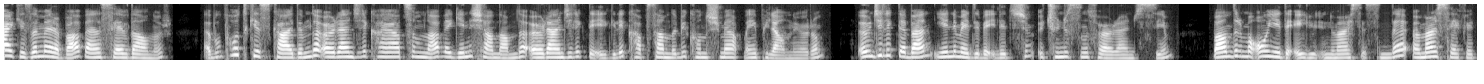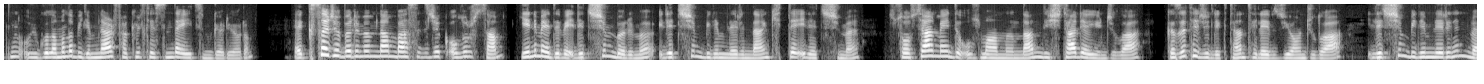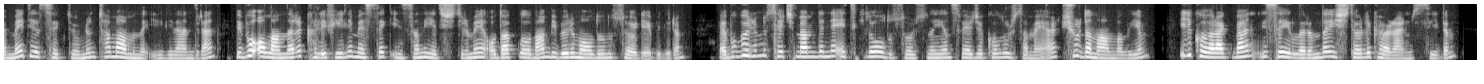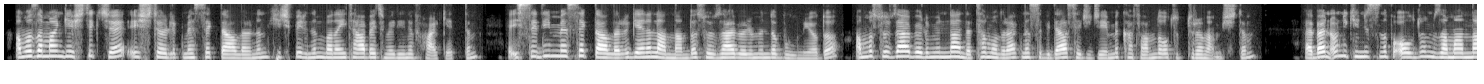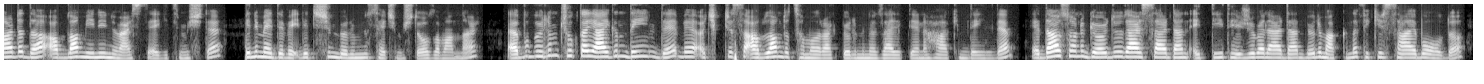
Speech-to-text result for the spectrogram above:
Herkese merhaba, ben Sevda Nur. E, Bu podcast kaydımda öğrencilik hayatımla ve geniş anlamda öğrencilikle ilgili kapsamlı bir konuşma yapmayı planlıyorum. Öncelikle ben Yeni Medya ve İletişim 3. sınıf öğrencisiyim. Bandırma 17 Eylül Üniversitesi'nde Ömer Seyfettin Uygulamalı Bilimler Fakültesi'nde eğitim görüyorum. E, kısaca bölümümden bahsedecek olursam, Yeni Medya ve İletişim bölümü, iletişim bilimlerinden kitle iletişime, sosyal medya uzmanlığından dijital yayıncılığa, gazetecilikten televizyonculuğa, iletişim bilimlerinin ve medya sektörünün tamamını ilgilendiren ve bu alanlara kalifiyeli meslek insanı yetiştirmeye odaklı olan bir bölüm olduğunu söyleyebilirim. E, bu bölümü seçmemde ne etkili oldu sorusuna yanıt verecek olursam eğer şuradan almalıyım. İlk olarak ben lise yıllarımda eşit öğrencisiydim. Ama zaman geçtikçe eşit meslek dallarının hiçbirinin bana hitap etmediğini fark ettim. E, istediğim meslek dalları genel anlamda sözel bölümünde bulunuyordu. Ama sözel bölümünden de tam olarak nasıl bir dal seçeceğimi kafamda oturtturamamıştım. Ben 12. sınıf olduğum zamanlarda da ablam yeni üniversiteye gitmişti. Yeni medya ve iletişim bölümünü seçmişti o zamanlar. Bu bölüm çok da yaygın değildi ve açıkçası ablam da tam olarak bölümün özelliklerine hakim değildi. Daha sonra gördüğü derslerden, ettiği tecrübelerden bölüm hakkında fikir sahibi oldu.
